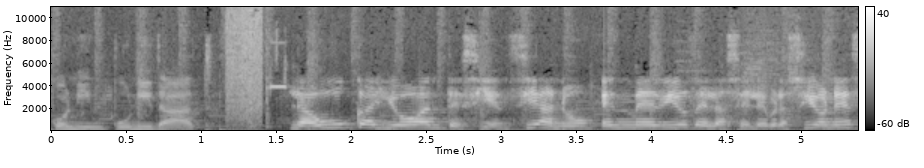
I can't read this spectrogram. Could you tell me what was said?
con impunidad. La U cayó ante Cienciano en medio de las celebraciones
